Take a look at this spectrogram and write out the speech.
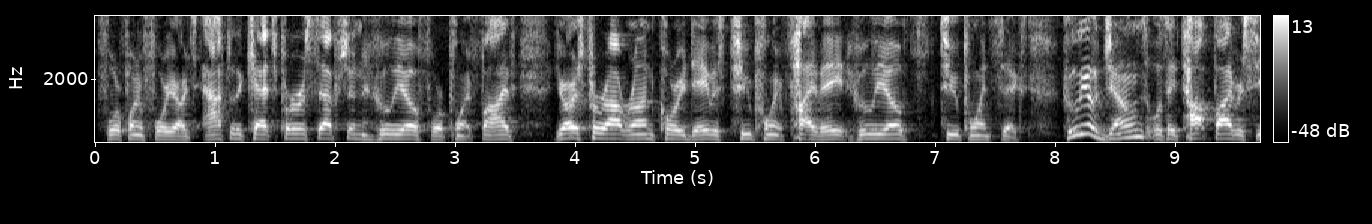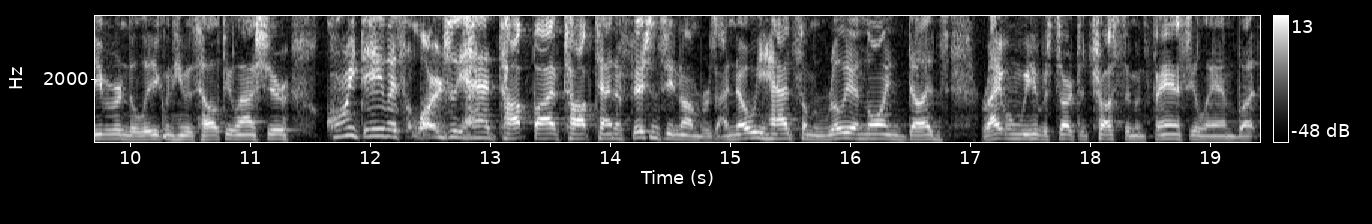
4.4 yards after the catch per reception. Julio 4.5 yards per route run. Corey Davis 2.58. Julio 2.6. Julio Jones was a top five receiver in the league when he was healthy last year. Corey Davis largely had top five, top 10 efficiency numbers. I know he had some really annoying duds right when we would start to trust him in fantasy land, but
